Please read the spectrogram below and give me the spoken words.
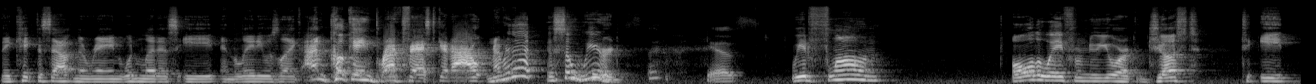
they kicked us out in the rain, wouldn't let us eat, and the lady was like, "I'm cooking breakfast. Get out." Remember that? It was so weird. Yes. We had flown all the way from New York just to eat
